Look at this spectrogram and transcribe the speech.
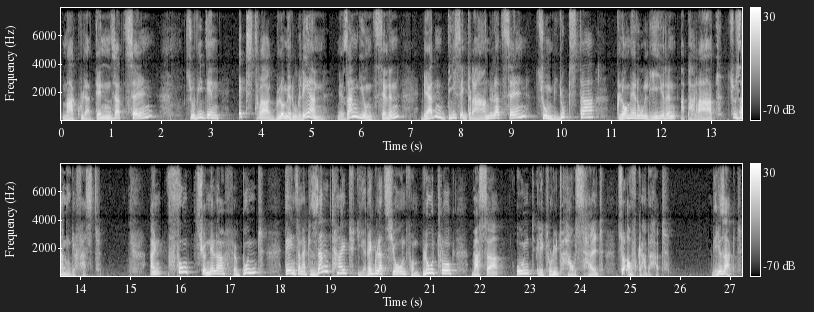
Maculadensa-Zellen sowie den extraglomerulären Mesangiumzellen werden diese Granulazellen zum juxtaglomerulären Apparat zusammengefasst. Ein funktioneller Verbund, der in seiner Gesamtheit die Regulation von Blutdruck, Wasser und Elektrolythaushalt zur Aufgabe hat. Wie gesagt,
